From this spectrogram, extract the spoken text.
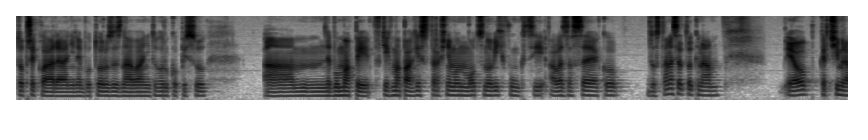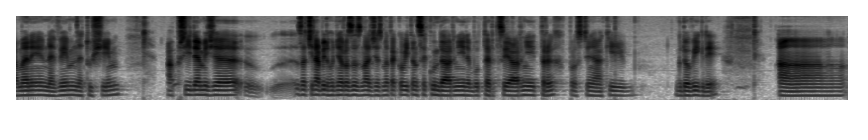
to překládání nebo to rozeznávání toho rukopisu a, nebo mapy. V těch mapách je strašně moc nových funkcí, ale zase jako dostane se to k nám. Jo, krčím rameny, nevím, netuším. A přijde mi, že začíná být hodně rozeznat, že jsme takový ten sekundární nebo terciární trh, prostě nějaký kdo ví kdy. A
